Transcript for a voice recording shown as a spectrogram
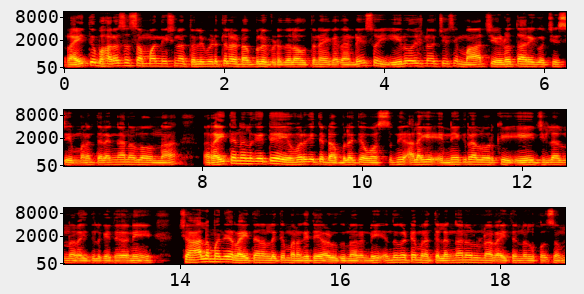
రైతు భరోసా సంబంధించిన తొలి విడతల డబ్బులు విడుదల అవుతున్నాయి కదండి. సో ఈ రోజున వచ్చేసి మార్చి ఏడో తారీఖు వచ్చేసి మన తెలంగాణలో ఉన్న రైతన్నలకైతే ఎవరికైతే డబ్బులు అయితే వస్తుంది అలాగే ఎన్ని ఎకరాల వరకు ఏ జిల్లాలో ఉన్న రైతులకైతే కానీ చాలామంది రైతన్నలు అయితే మనకైతే అడుగుతున్నారండి. ఎందుకంటే మన తెలంగాణలో ఉన్న రైతన్నల కోసం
